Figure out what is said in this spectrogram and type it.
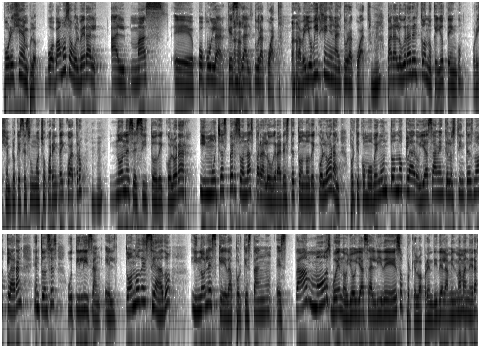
por ejemplo, vamos a volver al, al más eh, popular, que es la altura 4. Cabello virgen en altura 4. Para lograr el tono que yo tengo, por ejemplo, que este es un 844, no necesito decolorar. Y muchas personas para lograr este tono decoloran, porque como ven un tono claro, ya saben que los tintes no aclaran, entonces utilizan el tono deseado y no les queda porque están, estamos, bueno, yo ya salí de eso porque lo aprendí de la misma manera,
